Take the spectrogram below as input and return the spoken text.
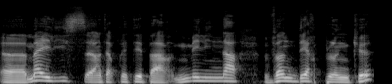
Euh, Maëlys, interprétée par Melina van der Planke.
